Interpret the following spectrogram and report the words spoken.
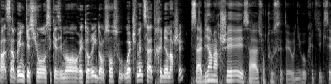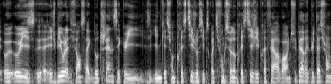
Enfin, c'est un peu une question, c'est quasiment rhétorique dans le sens où Watchmen ça a très bien marché. Ça a bien marché et ça surtout c'était au niveau critique. C'est eux, HBO la différence avec d'autres chaînes, c'est qu'il y a une question de prestige aussi parce que quand ils fonctionnent au prestige, ils préfèrent avoir une super réputation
